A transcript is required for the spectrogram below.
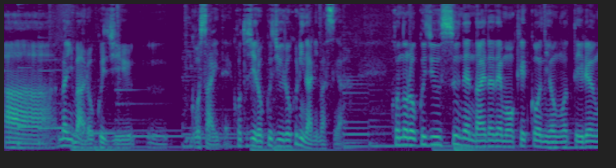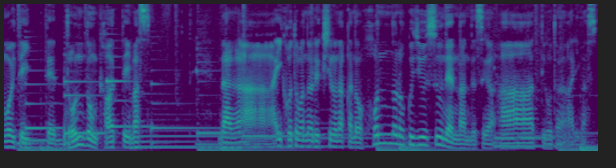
あ、まあ、今65歳で今年66になりますがこの60数年の間でも結構日本語って揺れ動いていってどんどん変わっています。長い言葉の歴史の中のほんの60数年なんですがあーっていうことがあります。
